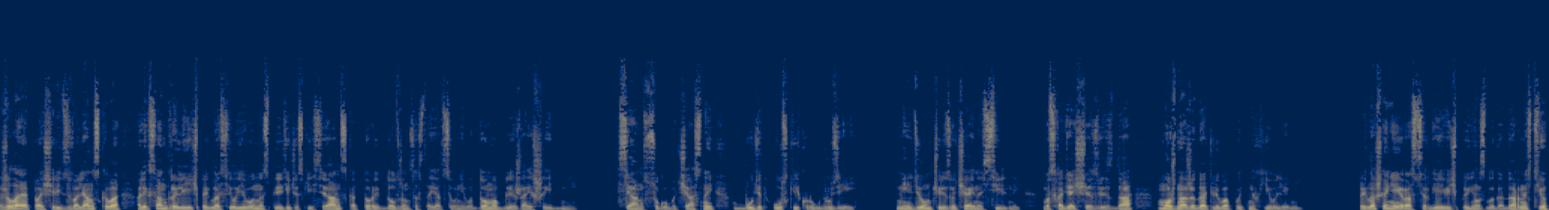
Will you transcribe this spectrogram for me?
Желая поощрить Зволянского, Александр Ильич пригласил его на спиритический сеанс, который должен состояться у него дома в ближайшие дни. Сеанс сугубо частный, будет узкий круг друзей. Медиум чрезвычайно сильный, восходящая звезда, можно ожидать любопытных явлений. Приглашение Ирас Сергеевич принял с благодарностью,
